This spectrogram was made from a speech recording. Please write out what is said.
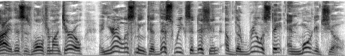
Hi, this is Walter Montero, and you're listening to this week's edition of the Real Estate and Mortgage Show.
